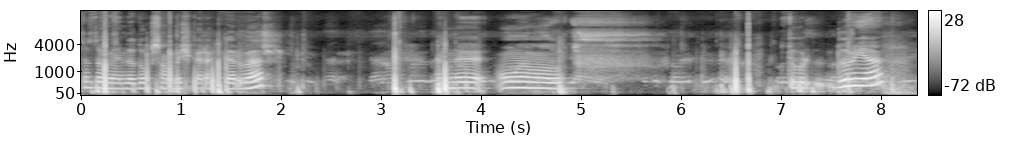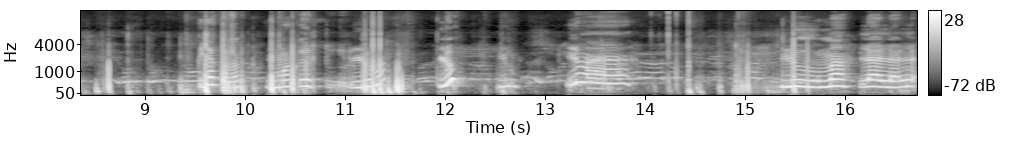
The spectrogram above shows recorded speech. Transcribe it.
Zaten oyunda 95 karakter var. Ben de o dur, dur ya. Bir dakika lan. Luma Luma Lu Luma Luma Luma la la la.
